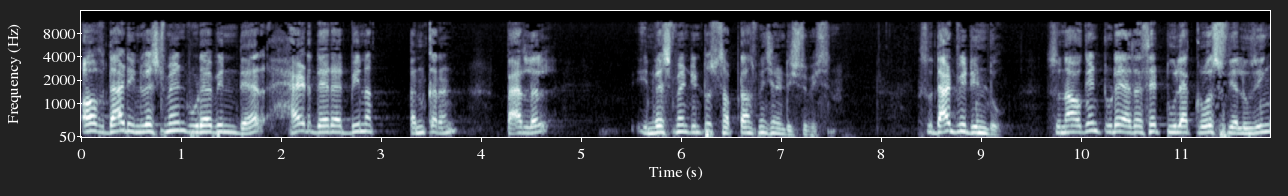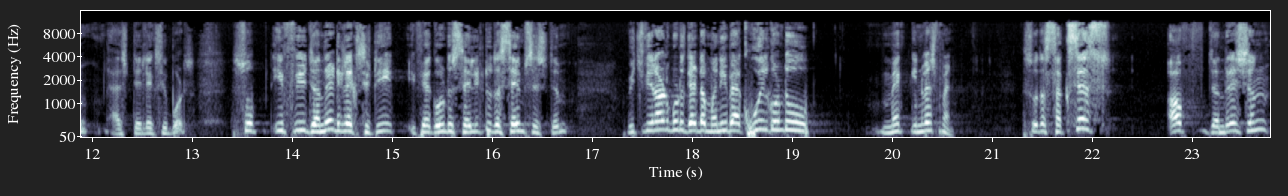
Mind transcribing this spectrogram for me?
of that investment would have been there had there had been a concurrent, parallel investment into sub-transmission and distribution. So that we didn't do. So now again today, as I said, 2 lakh crores we are losing as telex reports. So if we generate electricity, if we are going to sell it to the same system, which we are not going to get the money back, who is going to make investment? So the success of generation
